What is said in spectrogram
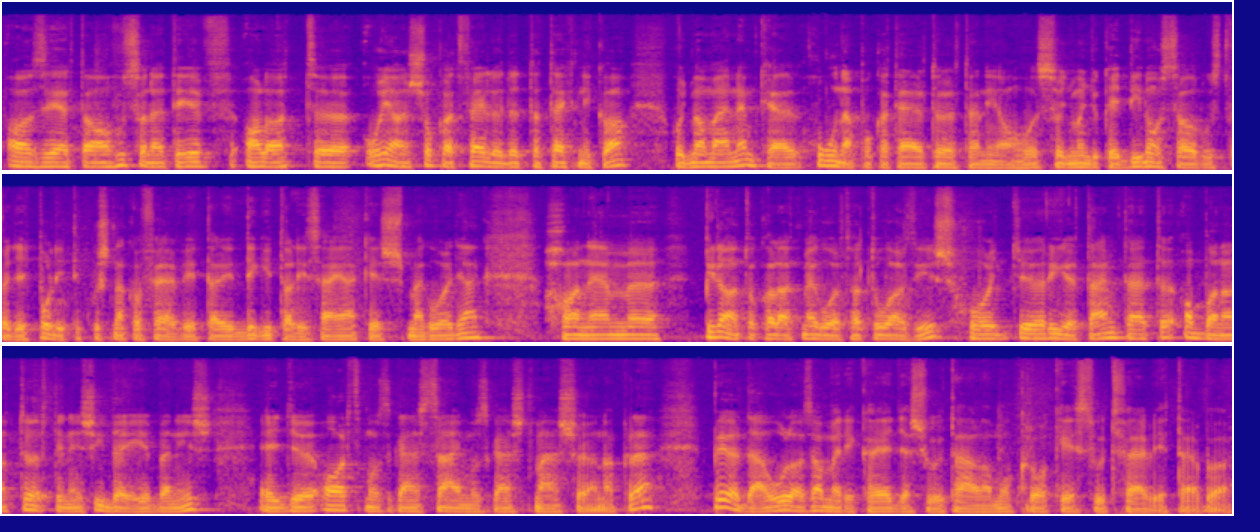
azért a 25 év alatt olyan sokat fejlődött a technika, hogy ma már nem kell hónapokat eltölteni ahhoz, hogy mondjuk egy dinoszaurusz vagy egy politikusnak a felvételét digitalizálják és megoldják, hanem pillanatok alatt megoldható az is, hogy real time, tehát abban a történés idejében is egy arcmozgás, szájmozgást másoljanak le, például az Amerikai Egyesült Államokról készült felvételből.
